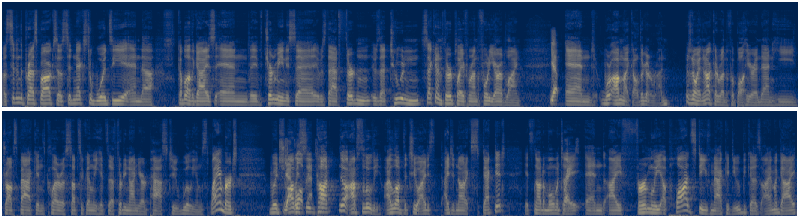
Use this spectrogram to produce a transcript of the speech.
I was sitting in the press box. I was sitting next to Woodsy and uh, a couple other guys, and they turned to me and they said it was that third and it was that two and second and third play from around the 40 yard line. Yep. And I'm like, oh, they're gonna run there's no way they're not going to run the football here. And then he drops back, and Clara subsequently hits a 39 yard pass to Williams Lambert, which Yeah, obviously caught. No, absolutely, I loved it too. I just I did not expect it. It's not a moment Right. I and I firmly applaud Steve McAdoo because I'm a guy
